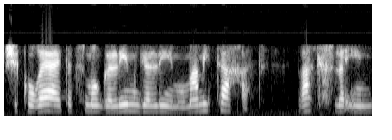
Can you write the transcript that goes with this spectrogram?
שקורע את עצמו גלים גלים, ומה מתחת? רק סלעים.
